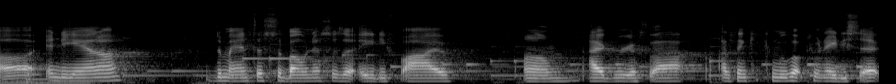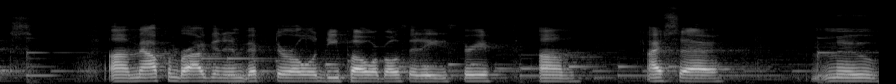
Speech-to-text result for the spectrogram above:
Uh, Indiana, Domantas Sabonis is at 85. Um, I agree with that. I think he can move up to an 86. Um, Malcolm Brogdon and Victor Oladipo are both at 83. Um, I say move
